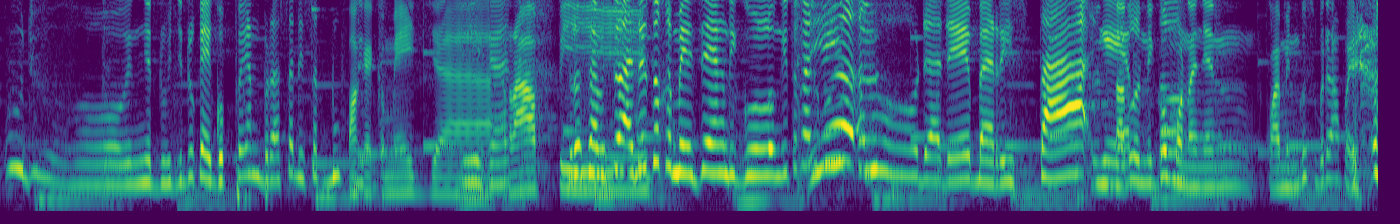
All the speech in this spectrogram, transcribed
waduh, nyeduh-nyeduh kayak gue pengen berasa diseduh. Pakai gitu. kemeja, Iya kan? rapi. Terus habis itu ada tuh kemeja yang digulung gitu kan. Iya itu. aduh udah deh barista Ntar gitu. lu nih gue mau nanyain kelamin gue sebenarnya apa ya?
